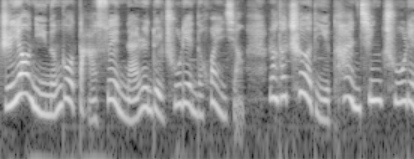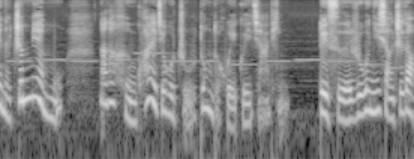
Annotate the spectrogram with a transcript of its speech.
只要你能够打碎男人对初恋的幻想，让他彻底看清初恋的真面目，那他很快就会主动的回归家庭。对此，如果你想知道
